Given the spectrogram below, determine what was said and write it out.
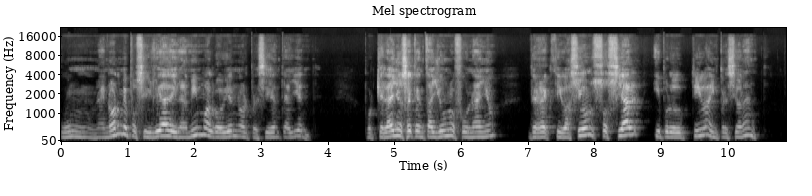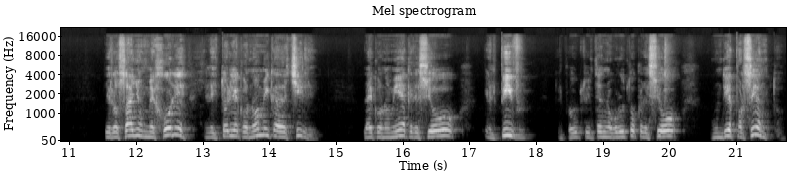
una enorme posibilidad de dinamismo al gobierno del presidente Allende, porque el año 71 fue un año de reactivación social y productiva impresionante, de los años mejores en la historia económica de Chile. La economía creció, el PIB, el Producto Interno Bruto, creció un 10%,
